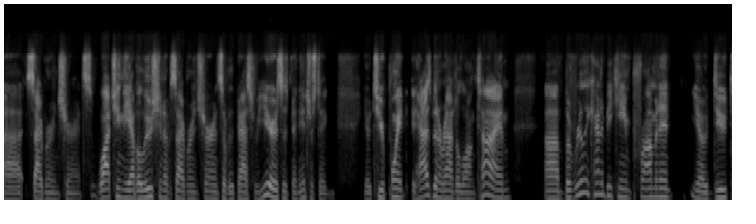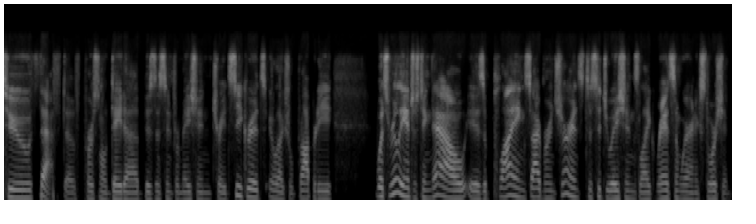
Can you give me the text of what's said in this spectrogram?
uh, cyber insurance. Watching the evolution of cyber insurance over the past few years has been interesting. You know, to your point, it has been around a long time, uh, but really kind of became prominent, you know, due to theft of personal data, business information, trade secrets, intellectual property. What's really interesting now is applying cyber insurance to situations like ransomware and extortion.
